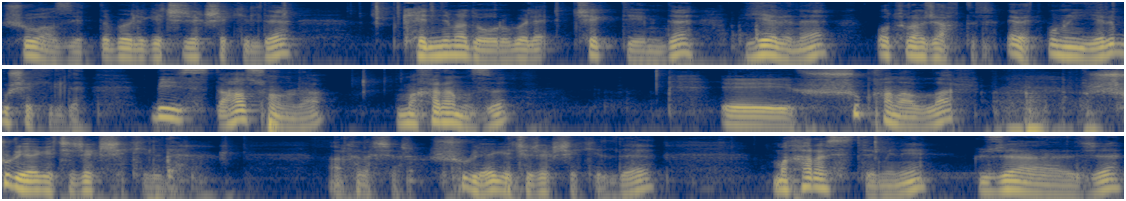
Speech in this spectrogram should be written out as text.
Şu vaziyette böyle geçecek şekilde kendime doğru böyle çektiğimde yerine oturacaktır. Evet bunun yeri bu şekilde. Biz daha sonra makaramızı e, şu kanallar şuraya geçecek şekilde arkadaşlar şuraya geçecek şekilde makara sistemini güzelce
